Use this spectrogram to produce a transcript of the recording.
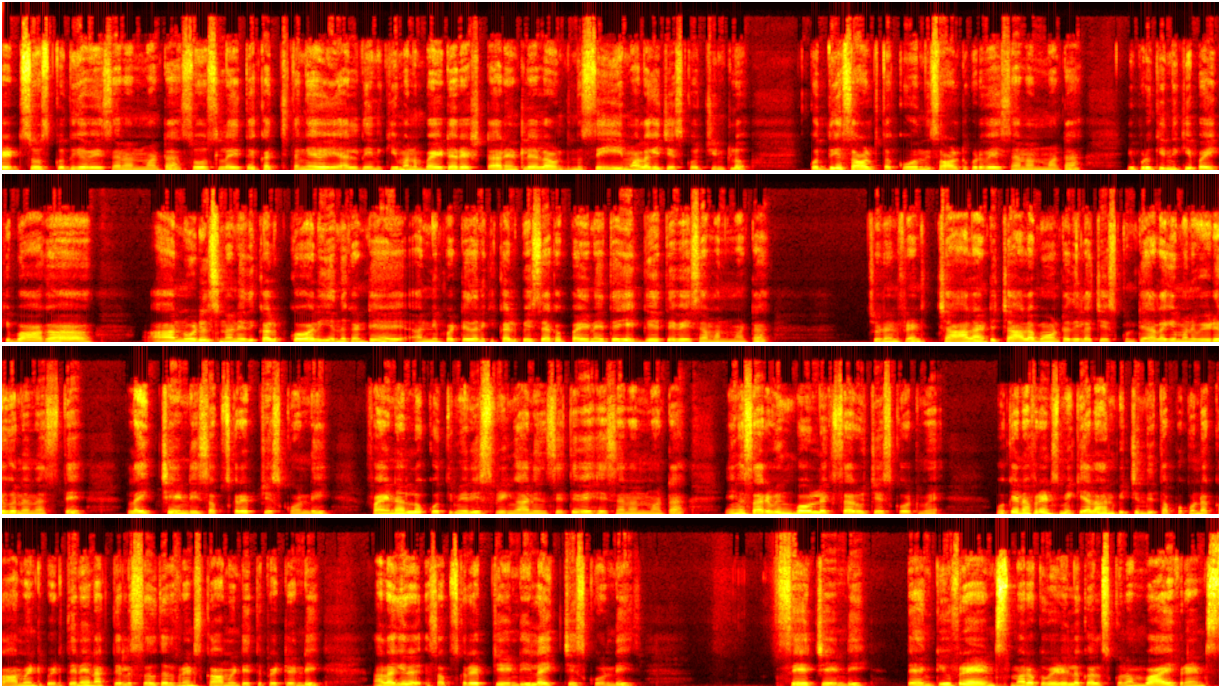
రెడ్ సోస్ కొద్దిగా వేసాను అనమాట సోస్లో అయితే ఖచ్చితంగా వేయాలి దీనికి. మనం బయట రెస్టారెంట్లో ఎలా ఉంటుందో సేమ్ అలాగే చేసుకోవచ్చు ఇంట్లో. కొద్దిగా సాల్ట్ తక్కువ ఉంది సాల్ట్ కూడా వేసాను అనమాట ఇప్పుడు కిందికి పైకి బాగా ఆ నూడిల్స్ అనేది కలుపుకోవాలి. ఎందుకంటే అన్నీ పట్టేదానికి కలిపేశాక పైన అయితే ఎగ్ అయితే వేసామన్నమాట. చూడండి ఫ్రెండ్స్ చాలా అంటే చాలా బాగుంటుంది ఇలా చేసుకుంటే. అలాగే మన వీడియో కనుక నచ్చితే లైక్ చేయండి సబ్స్క్రైబ్ చేసుకోండి. ఫైనల్లో కొత్తిమీర స్ప్రింగ్ ఆనియన్స్ అయితే వేసేసాను అనమాట ఇంకా సర్వింగ్ బౌల్లోకి సర్వ్ చేసుకోవటమే. ఓకేనా ఫ్రెండ్స్? మీకు ఎలా అనిపించింది? తప్పకుండా కామెంట్ పెడితేనే నాకు తెలుస్తుంది కదా ఫ్రెండ్స్. కామెంట్ అయితే పెట్టండి. అలాగే సబ్స్క్రైబ్ చేయండి లైక్ చేసుకోండి షేర్ చేయండి. Thank you friends. మరొక వీడియోలో కలుసుకున్నాం బాయ్ ఫ్రెండ్స్.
